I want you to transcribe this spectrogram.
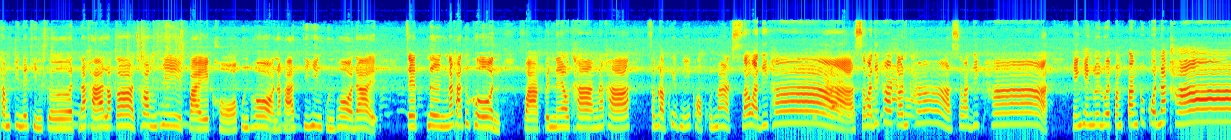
ทำกินในถิ่นเกิดนะคะ แล้วก็ช่องที่ไปขอคุณพ่อนะคะ ที่หิ้งคุณพ่อได้เจ็ดหนึ่งนะคะ ทุกคนฝากเป็นแนวทางนะคะสำหรับคลิปนี้ขอบคุณมาก สวัสดีค่ะ สวัสดีค่ะก่อนค่ะ สวัสดีค่ะเฮงๆรวยๆปังๆ ทุกคนนะคะ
